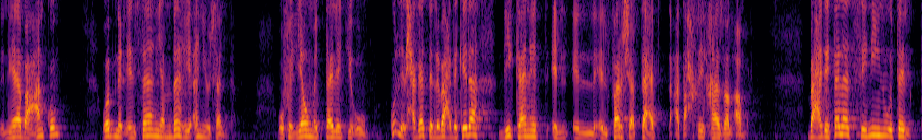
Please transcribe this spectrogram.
نيابة عنكم وابن الإنسان ينبغي أن يسلم. وفي اليوم الثالث يقوم. كل الحاجات اللي بعد كده دي كانت الفرشة بتاعت تحقيق هذا الأمر. بعد ثلاث سنين وتلت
